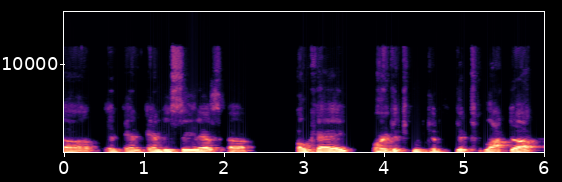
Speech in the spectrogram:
uh, and and and be seen as uh, okay or get, get get locked up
